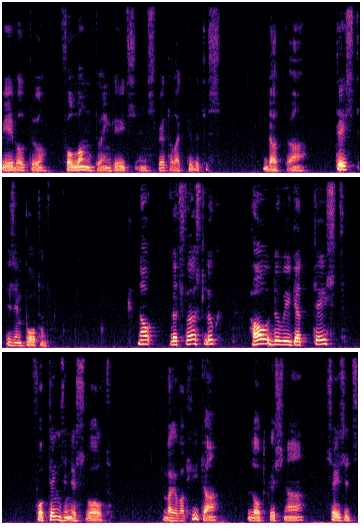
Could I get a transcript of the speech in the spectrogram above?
be able to, for long, to engage in spiritual activities. That uh, taste is important. Now, let's first look how do we get taste for things in this world. Bhagavad Gita, Lord Krishna says it's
